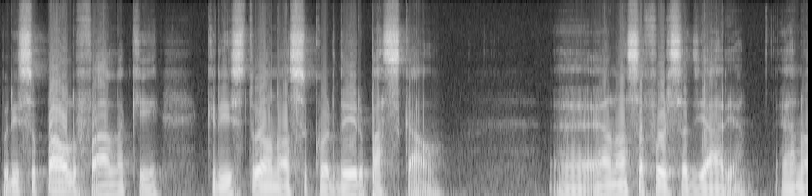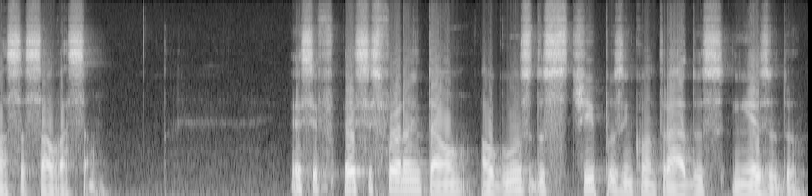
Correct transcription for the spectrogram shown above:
Por isso, Paulo fala que Cristo é o nosso cordeiro pascal, é, é a nossa força diária, é a nossa salvação. Esse, esses foram então alguns dos tipos encontrados em Êxodo.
